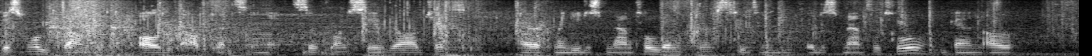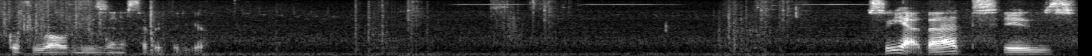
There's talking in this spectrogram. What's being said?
this will dump all the objects in it. So if you want to save your objects, I recommend you dismantle them first using the dismantle tool. Again, I'll go through all of these in a separate video. So yeah, that is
